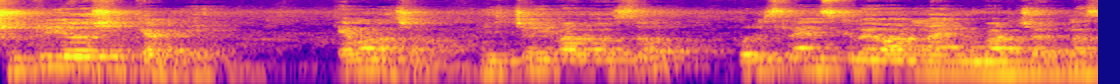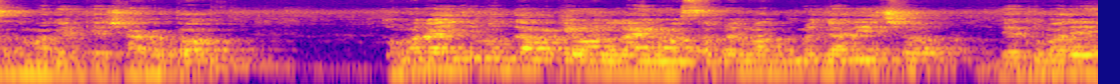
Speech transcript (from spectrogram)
সুপ্রিয় শিক্ষার্থী, কেমন আছো? নিশ্চয়ই ভালো আছো। পুলিশ লাইন স্কুলের অনলাইন ভার্চুয়াল ক্লাসে তোমাদেরকে স্বাগতম। তোমরা ইতিমধ্যে আমাকে অনলাইন হোয়াটসঅ্যাপের মাধ্যমে জানিয়েছো যে তোমাদের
